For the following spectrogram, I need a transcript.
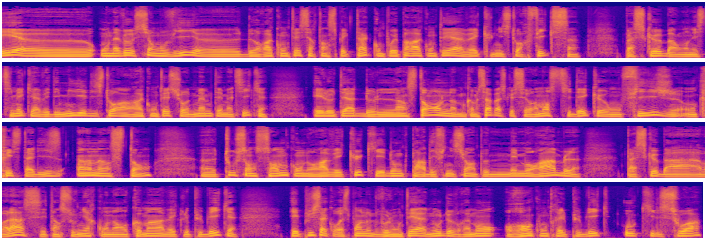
Et euh, on avait aussi envie de raconter certains spectacles qu'on pouvait pas raconter avec une histoire fixe, parce que bah, on estimait qu'il y avait des milliers d'histoires à raconter sur une même thématique. Et le théâtre de l'instant, on le nomme comme ça parce que c'est vraiment cette idée qu'on fige, on cristallise un instant, tous ensemble, qu'on aura vécu, qui est donc par définition un peu mémorable, parce que bah voilà, c'est un souvenir qu'on a en commun avec le public. Et puis ça correspond à notre volonté à nous de vraiment rencontrer le public où qu'il soit.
